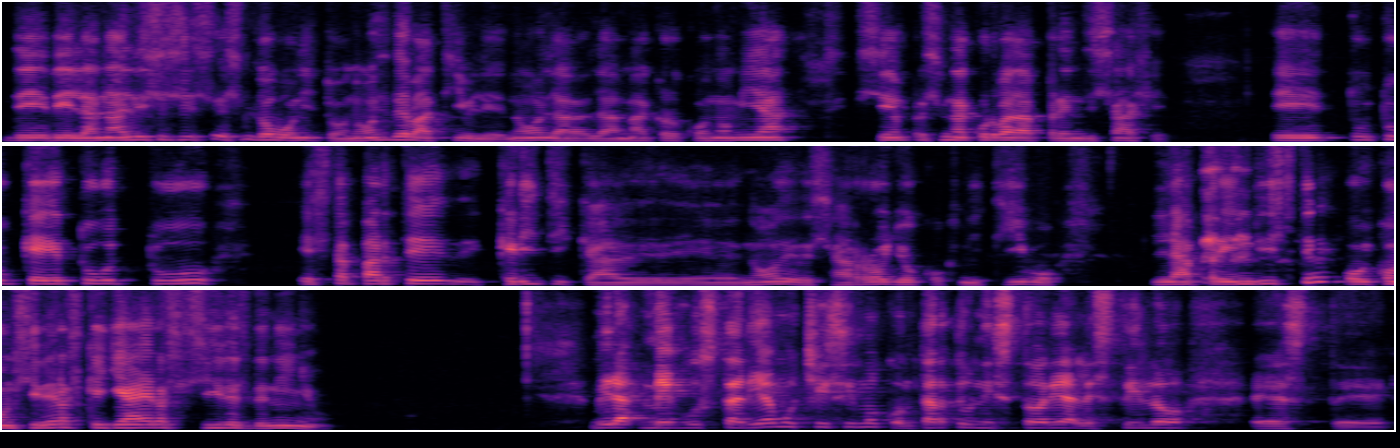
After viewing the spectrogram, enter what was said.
del análisis es, lo bonito, ¿no? Es debatible, ¿no? La, macroeconomía siempre es una curva de aprendizaje. Eh, tú, tú, ¿qué? Tú, tú, esta parte crítica, de, ¿no? De desarrollo cognitivo, ¿la aprendiste o consideras que ya eras así desde niño? Mira, me gustaría muchísimo contarte una historia al estilo, este,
